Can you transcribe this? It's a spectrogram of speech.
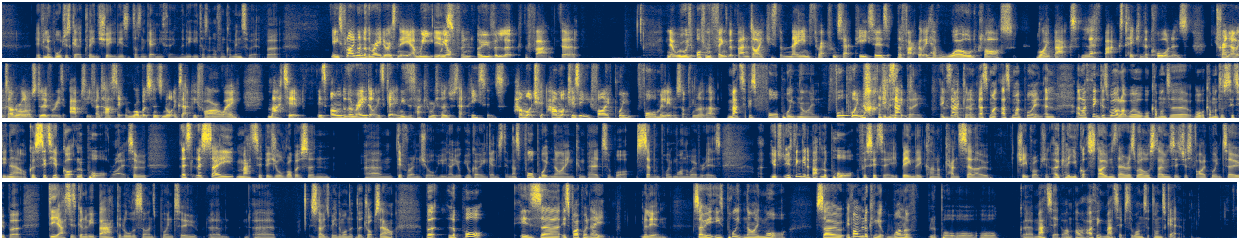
If Liverpool just get a clean sheet and he doesn't get anything, then he, he doesn't often come into it. But he's flying under the radar, isn't he? And we he we often overlook the fact that you know, we always often think that Van Dijk is the main threat from set pieces. The fact that they have world class right backs and left backs taking the corners. Trent Alexander Arnold's delivery is absolutely fantastic, and Robertson's not exactly far away. Matip is under the radar. He's getting these attacking returns for set pieces. How much? How much is he? Five point four million or something like that. Matip is four point nine. Four point nine. Exactly. exactly. that's my that's my point. And and I think as well, like we'll we'll come on to well we'll come on to City now because City have got Laporte, right? So let's let's say Matip is your Robertson um, differential. You know, you're, you're, going against him. That's 4.9 compared to what 7.1 or whatever it is. Uh, you're, you're thinking about Laporte for City being the kind of Cancelo cheaper option. Okay, you've got Stones there as well. Stones is just 5.2, but Dias is going to be back, and all the signs point to um, uh, Stones being the one that, that, drops out. But Laporte is uh, is 5.8 million, so he, he's 0.9 more. So if I'm looking at one of Laporte or, or uh, Matip, I, I think Matip's the one to, the one to get.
